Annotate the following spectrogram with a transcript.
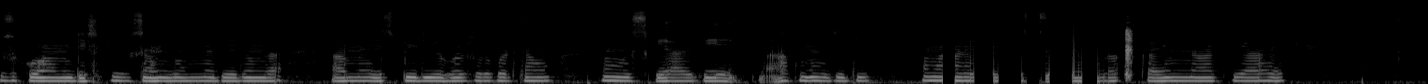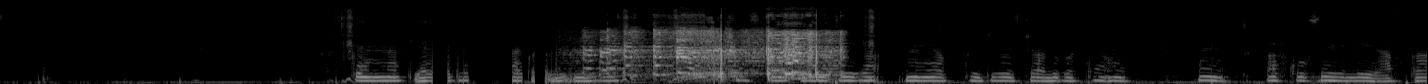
उसको हम डिस्क्रिप्शन रूम में दे दूँगा। अब मैं इस वीडियो को शुरू करता हूँ। इसके आगे आपने यदि हमारे सब्सक्राइब ना किया है सब्सक्राइब ना किया है लीजिएगा मैं अब वीडियो चालू करता हूँ आपको पहले आपका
